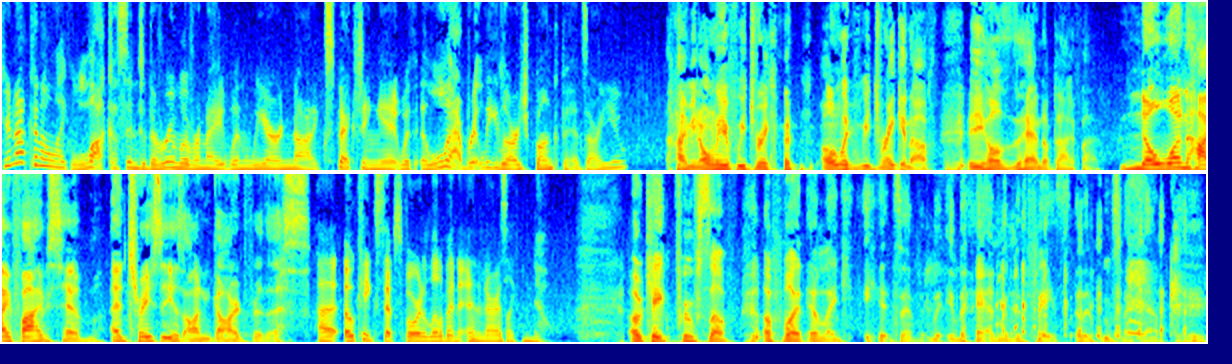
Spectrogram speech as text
You're not gonna like lock us into the room overnight when we are not expecting it with elaborately large bunk beds, are you? I mean, only if we drink, only if we drink enough. He holds his hand up to high five. No one high fives him, and Tracey is on guard for this. Uh, Oatcake steps forward a little bit, and Inara's like, "No." Okay, poofs up a foot and like hits him in the, in the hand with his face, and then poofs back down.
